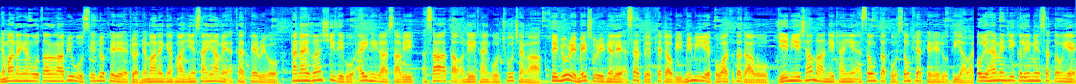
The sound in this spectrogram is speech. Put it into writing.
မြန်မာနိုင်ငံကိုသာသနာပြုဖို့ဆေလွှတ်ခဲ့တဲ့အတွက်မြန်မာနိုင်ငံမှာရင်ဆိုင်ရမယ့်အခက်အခဲတွေကိုခံနိုင်စွမ်းရှိစေဖို့အဲ့ဒီနေ့ကစပြီးအစားအသောက်အနေထိုင်ကိုချိုးချံကဆွေမျိုးတွေမိတ်ဆွေတွေနဲ့လည်းအဆက်အသွယ်ဖြတ်တောက်ပြီးမိမိရဲ့ဘဝတသက်တာကိုရေမြေချားမှာနေထိုင်ရင်အဆုံးသတ်ဖို့ဆုံးဖြတ်ခဲ့တယ်လို့သိရပါတယ်။အိုယဟန်မင်းကြီးကလေးမင်း73ရဲ့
